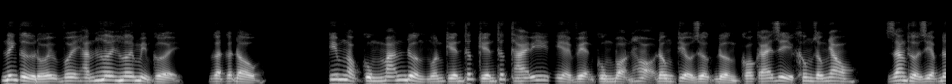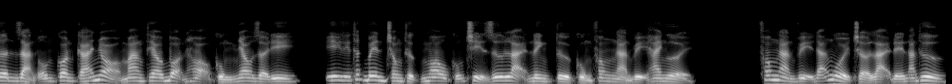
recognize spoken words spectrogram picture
Ninh Tử đối với hắn hơi hơi mỉm cười, gật gật đầu. Kim Ngọc cùng mãn đường muốn kiến thức kiến thức thái y y viện cùng bọn họ đông tiểu dược đường có cái gì không giống nhau. Giang Thừa Diệp đơn giản ôm con cá nhỏ mang theo bọn họ cùng nhau rời đi, y lý thất bên trong thực mau cũng chỉ dư lại Ninh Tử cùng Phong Ngàn Vị hai người. Phong Ngàn Vị đã ngồi trở lại đến án thư,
